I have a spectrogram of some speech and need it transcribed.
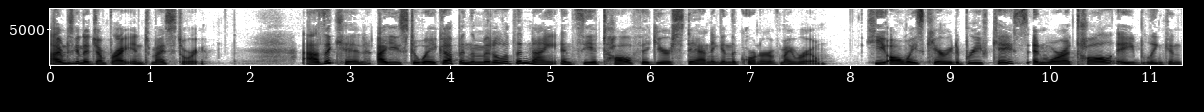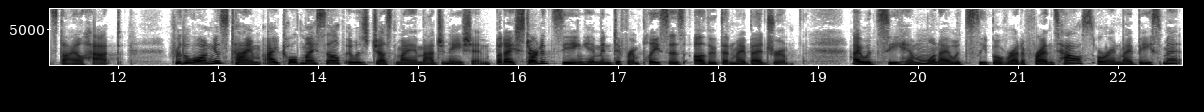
I'm just going to jump right into my story. As a kid, I used to wake up in the middle of the night and see a tall figure standing in the corner of my room. He always carried a briefcase and wore a tall Abe Lincoln style hat. For the longest time, I told myself it was just my imagination, but I started seeing him in different places other than my bedroom. I would see him when I would sleep over at a friend's house or in my basement.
